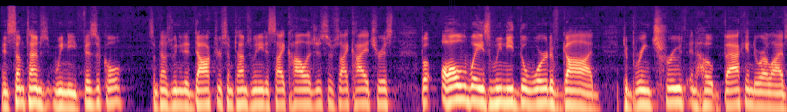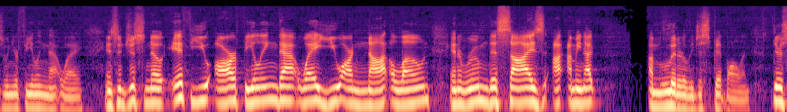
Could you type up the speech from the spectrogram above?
and sometimes we need physical, sometimes we need a doctor, sometimes we need a psychologist or psychiatrist. but always we need the Word of God to bring truth and hope back into our lives when you're feeling that way. And so just know if you are feeling that way, you are not alone in a room this size. I, I mean, I, I'm literally just spitballing. There's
